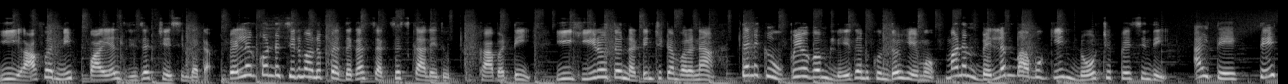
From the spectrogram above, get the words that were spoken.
ఈ ఆఫర్ని పాయల్ రిజెక్ట్ చేసిందట. బెల్లంకొండ సినిమాలు పెద్దగా సక్సెస్ కాలేదు. కాబట్టి ఈ హీరోతో నటించటం వలన తనకు ఉపయోగం లేదనుకుందో ఏమో. మనం బెల్లం బాబుకి నో చెప్పేసింది. అయితే తేజ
